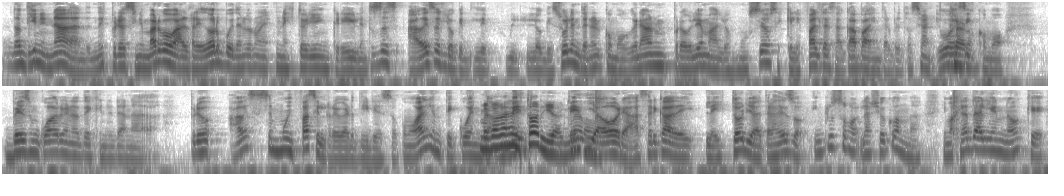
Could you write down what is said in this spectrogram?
no tiene nada, ¿entendés? Pero sin embargo alrededor puede tener una, una historia increíble. Entonces a veces lo que, le- lo que suelen tener como gran problema los museos es que les falta esa capa de interpretación. Y vos Claro. decís como, ves un cuadro y no te genera nada. Pero a veces es muy fácil revertir eso. Como alguien te cuenta Me contás la historia, media claro. hora acerca de la historia detrás de eso. Incluso la Gioconda. Imagínate a alguien, ¿no? Que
